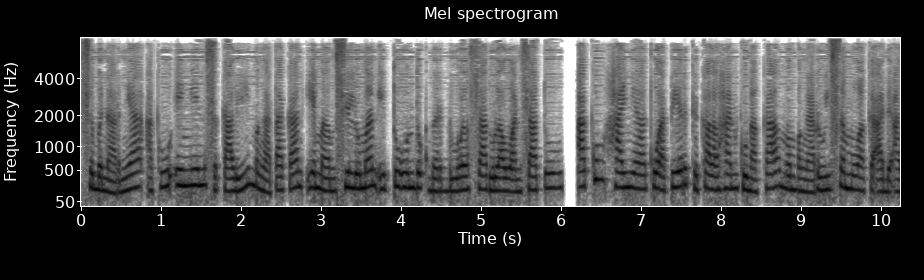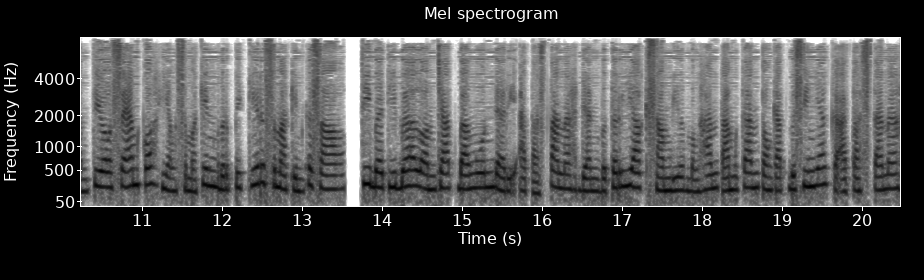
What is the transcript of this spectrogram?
Sebenarnya aku ingin sekali mengatakan imam siluman itu untuk berduel satu lawan satu, aku hanya khawatir kekalahanku bakal mempengaruhi semua keadaan Tio Sam Koh yang semakin berpikir semakin kesal, tiba-tiba loncat bangun dari atas tanah dan berteriak sambil menghantamkan tongkat besinya ke atas tanah,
